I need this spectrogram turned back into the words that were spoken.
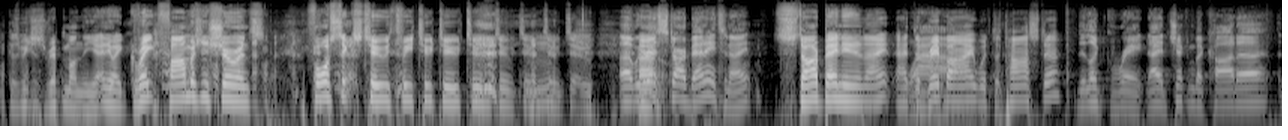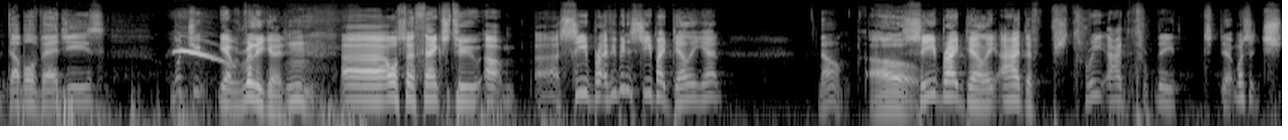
Because we just rip him on the air. Anyway, great Farmers Insurance. Four six two three two two two two two two two. Uh, we were Uh, at Star Bene tonight. Star Bene tonight. I had the Wow. ribeye with the pasta. They looked great. I had chicken piccata, double veggies. What you? Yeah, really good. Mm. Uh, also, thanks to um, uh, Seabright. Have you been to Seabright Deli yet? No. Oh. Seabright Deli. I had the f- three. I had th- the. Uh, Was it ch-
